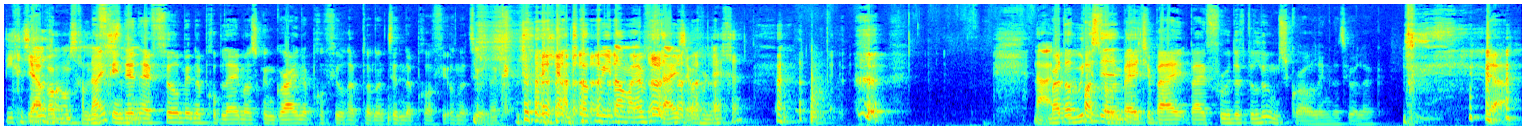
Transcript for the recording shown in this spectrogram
die gezellig ja naar ons gaan mijn luisteren. vriendin heeft veel minder problemen als ik een Grindr profiel heb dan een Tinder profiel natuurlijk. ja, dat moet je dan maar even thuis overleggen. nou, maar dat past de- wel een de- beetje bij, bij Fruit of the Loom scrolling natuurlijk. ja,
